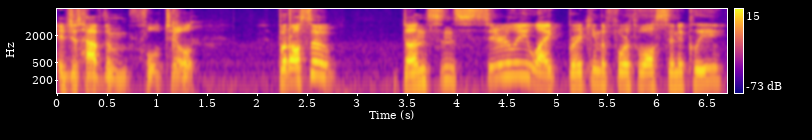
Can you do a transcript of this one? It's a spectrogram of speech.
and just have them full tilt, but also done sincerely, like breaking the fourth wall cynically.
